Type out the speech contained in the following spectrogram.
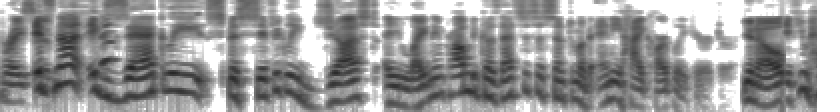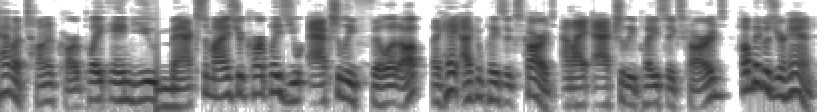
just embrace it. It's not exactly specifically just a lightning problem because that's just a symptom of any high card play character. You know, if you have a ton of card play and you maximize your card plays, you actually fill it up. Like, hey, I can play six cards, and I actually play six cards. How big was your hand?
